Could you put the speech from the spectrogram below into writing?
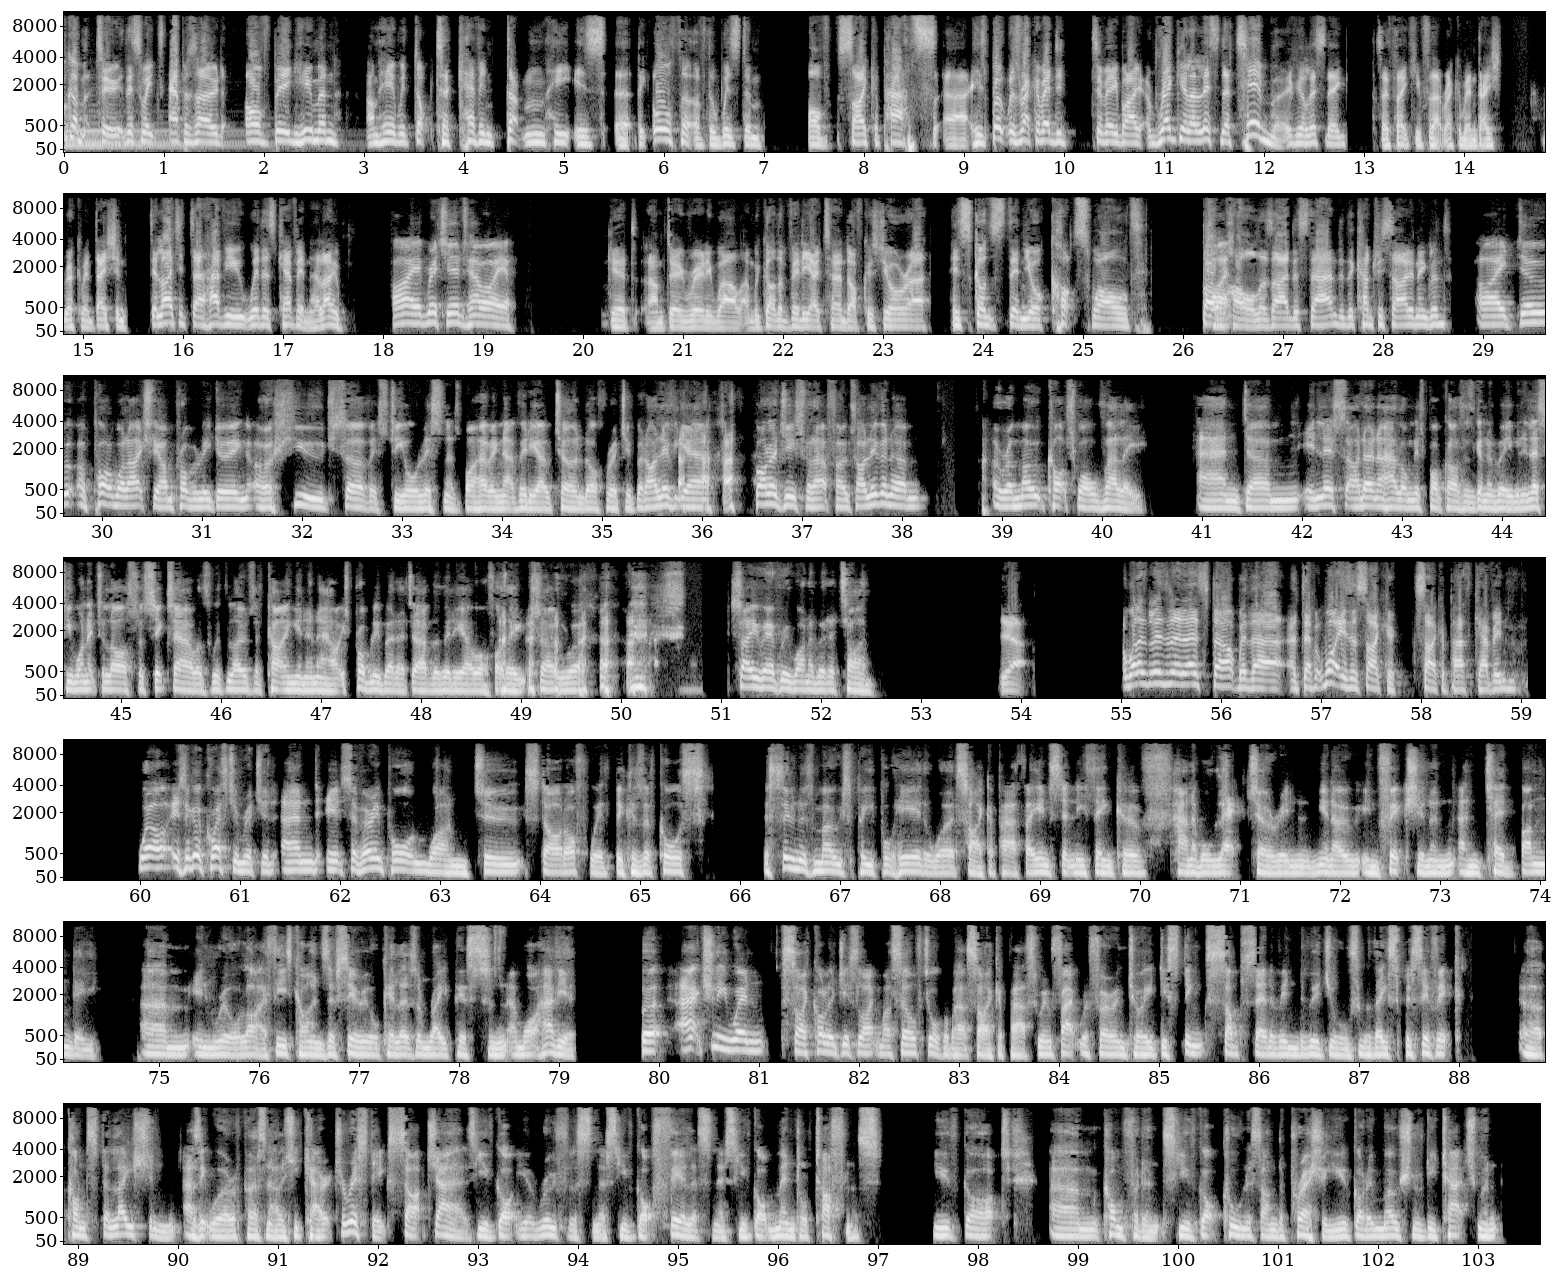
Welcome to this week's episode of Being Human. I'm here with Dr. Kevin Dutton. He is uh, the author of The Wisdom of Psychopaths. Uh, his book was recommended to me by a regular listener, Tim, if you're listening. So thank you for that recommendation. Recommendation. Delighted to have you with us, Kevin. Hello. Hi, Richard. How are you? Good. I'm doing really well. And we've got the video turned off because you're uh, ensconced in your Cotswold bolt right. hole, as I understand, in the countryside in England. I do. Well, actually, I'm probably doing a huge service to your listeners by having that video turned off, Richard. But I live, yeah, apologies for that, folks. I live in a, a remote Cotswold Valley. And um, unless I don't know how long this podcast is going to be, but unless you want it to last for six hours with loads of cutting in and out, it's probably better to have the video off, I think. So uh, save everyone a bit of time. Yeah, well, let's, let's start with a, a definite. What is a psycho, psychopath, Kevin? Well, it's a good question, Richard, and it's a very important one to start off with because, of course, as soon as most people hear the word psychopath, they instantly think of Hannibal Lecter in, you know, in fiction and, and Ted Bundy um, in real life, these kinds of serial killers and rapists and, and what have you. But actually, when psychologists like myself talk about psychopaths, we're in fact referring to a distinct subset of individuals with a specific uh, constellation, as it were, of personality characteristics, such as you've got your ruthlessness, you've got fearlessness, you've got mental toughness, you've got um, confidence, you've got coolness under pressure, you've got emotional detachment.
